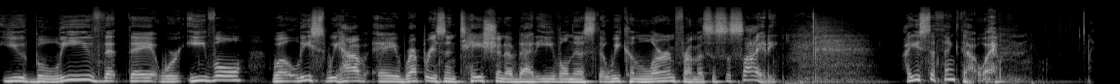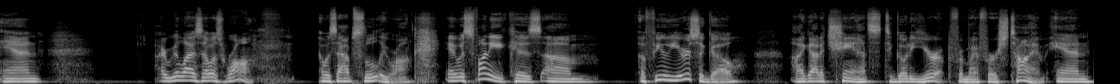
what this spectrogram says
you believe that they were evil, well, at least we have a representation of that evilness that we can learn from as a society. I used to think that way. And I realized I was wrong. I was absolutely wrong. And it was funny because um, a few years ago, I got a chance to go to Europe for my first time. And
